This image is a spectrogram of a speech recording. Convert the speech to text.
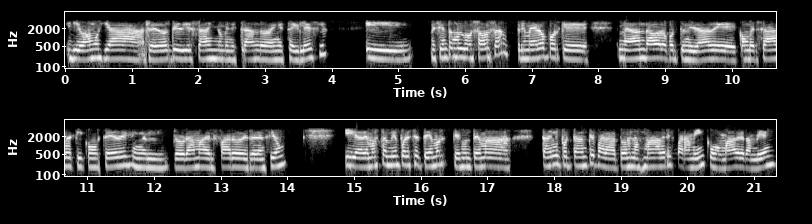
y llevamos ya alrededor de 10 años ministrando en esta iglesia y me siento muy gozosa, primero porque me han dado la oportunidad de conversar aquí con ustedes en el programa del Faro de Redención y además también por este tema, que es un tema tan importante para todas las madres, para mí como madre también.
